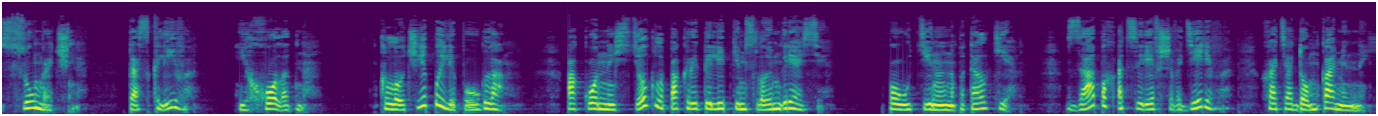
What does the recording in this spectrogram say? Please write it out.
сумрачно, тоскливо и холодно. Клочья пыли по углам, оконные стекла покрыты липким слоем грязи, паутина на потолке, запах отсыревшего дерева, хотя дом каменный.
